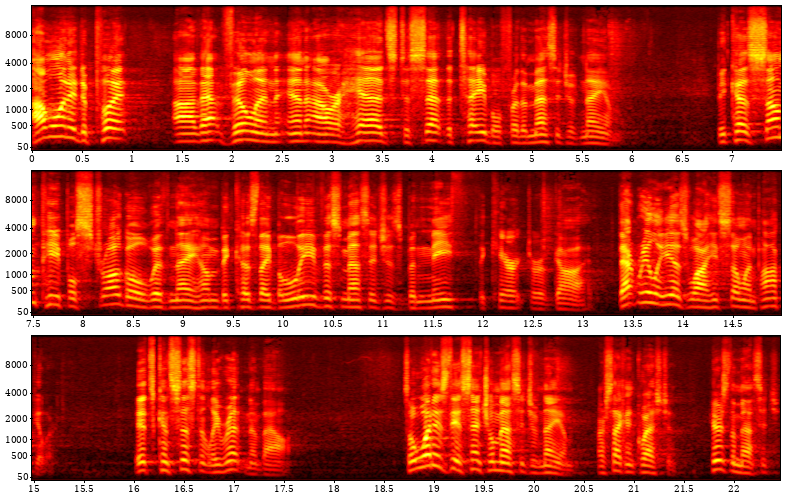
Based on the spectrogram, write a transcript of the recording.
I wanted to put uh, that villain in our heads to set the table for the message of Nahum. Because some people struggle with Nahum because they believe this message is beneath the character of God. That really is why he's so unpopular. It's consistently written about. So, what is the essential message of Nahum? Our second question. Here's the message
